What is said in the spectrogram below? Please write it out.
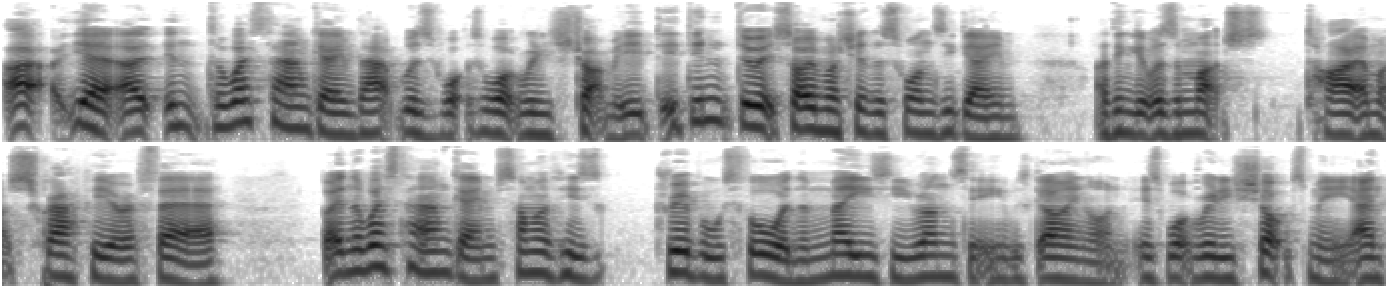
I, yeah, in the West Ham game, that was what what really struck me. It, it, didn't do it so much in the Swansea game. I think it was a much tighter, much scrappier affair. But in the West Ham game, some of his dribbles forward, the mazy runs that he was going on, is what really shocked me and,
